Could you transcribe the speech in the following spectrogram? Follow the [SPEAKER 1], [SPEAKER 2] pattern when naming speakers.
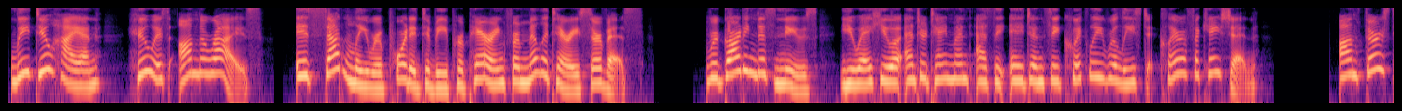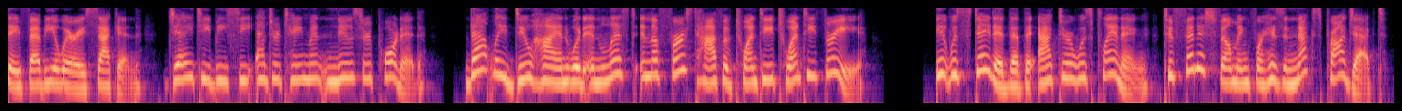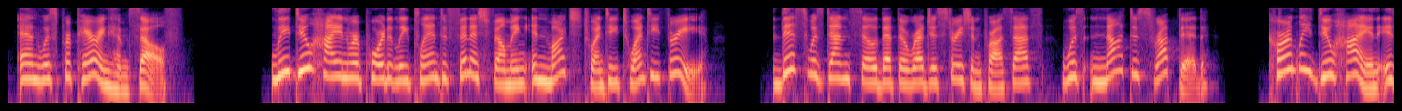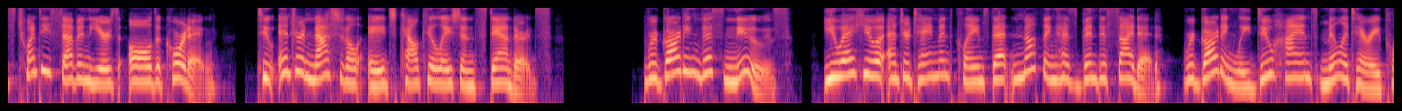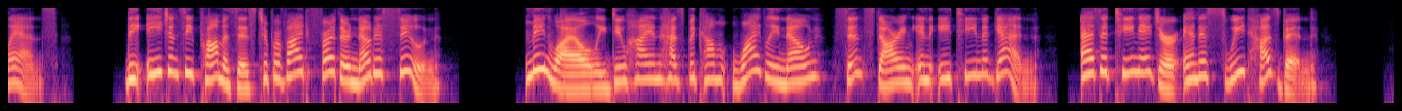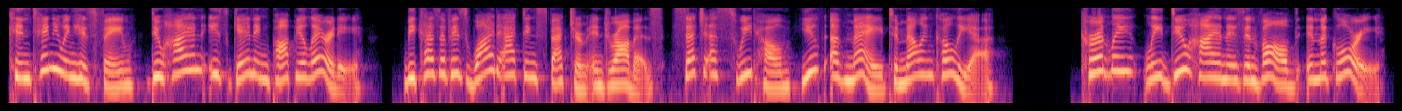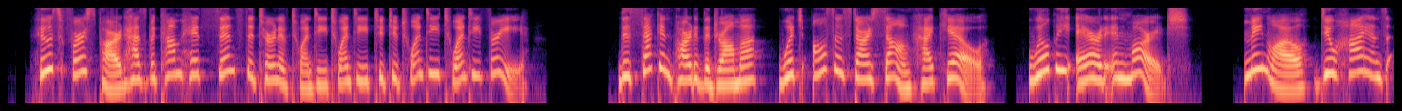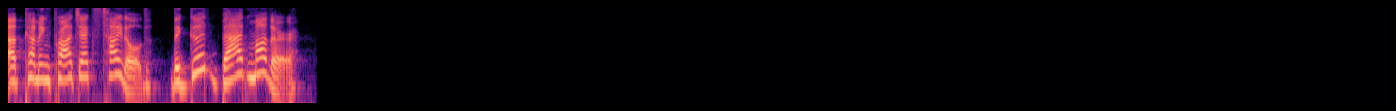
[SPEAKER 1] Lee Do-hyun, who is on the rise, is suddenly reported to be preparing for military service. Regarding this news, Yuehua Entertainment as the agency quickly released clarification. On Thursday, February 2nd, JTBC Entertainment News reported that Lee Do-hyun would enlist in the first half of 2023. It was stated that the actor was planning to finish filming for his next project and was preparing himself. Lee Do-hyun reportedly planned to finish filming in March 2023. This was done so that the registration process was not disrupted. Currently, Do-hyun is 27 years old according to international age calculation standards. Regarding this news, Yuehua Entertainment claims that nothing has been decided regarding Lee Do-hyun's military plans. The agency promises to provide further notice soon. Meanwhile, Lee Do-hyun has become widely known since starring in 18 Again as a teenager and a sweet husband. Continuing his fame, Do-hyun is gaining popularity because of his wide acting spectrum in dramas such as Sweet Home, Youth of May to Melancholia. Currently, Lee Do-hyun is involved in The Glory, whose first part has become hits since the turn of 2020 to 2023. The second part of the drama, which also stars Song Hye-kyo, will be aired in March. Meanwhile, Do-hyun's upcoming projects titled The Good Bad Mother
